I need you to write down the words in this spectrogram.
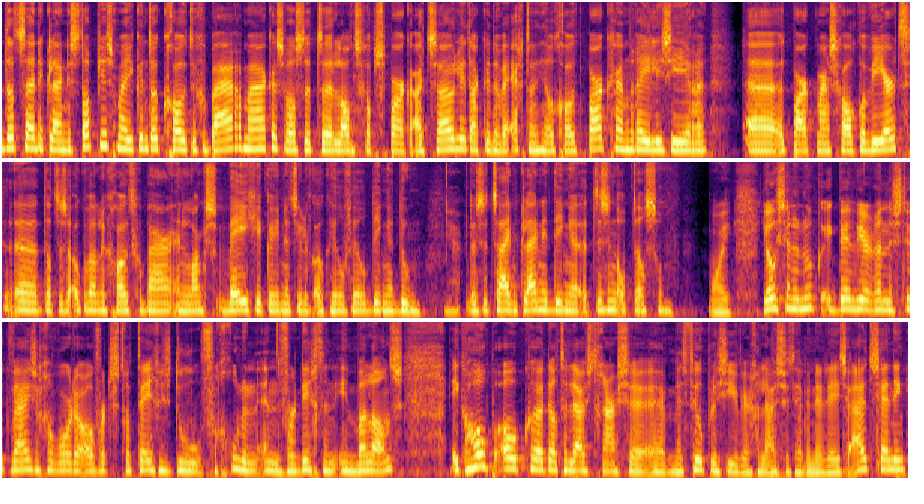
Dat zijn de kleine stapjes, maar je kunt ook grote gebaren maken, zoals het uh, landschapspark uit Zuilen. Daar kunnen we echt een heel groot park gaan realiseren. Uh, het park Maarschalkerweert, uh, dat is ook wel een groot gebaar. En langs wegen kun je natuurlijk ook heel veel dingen doen. Ja. Dus het zijn kleine dingen, het is een optelsom. Mooi. Joost en Anouk, ik ben weer een stuk wijzer geworden over het strategisch doel vergroenen en verdichten in balans. Ik hoop ook uh, dat de luisteraars uh, met veel plezier weer geluisterd hebben naar deze uitzending.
